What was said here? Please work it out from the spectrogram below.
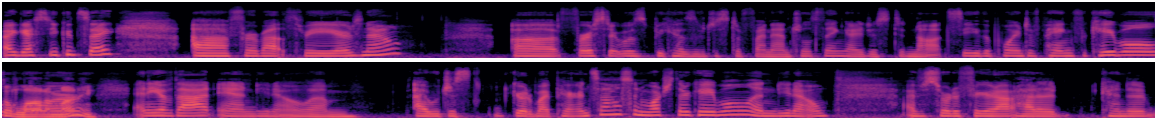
I guess you could say, uh, for about three years now. Uh, first, it was because of just a financial thing. I just did not see the point of paying for cable. It's a lot of money. Any of that, and you know, um, I would just go to my parents' house and watch their cable, and you know, I've sort of figured out how to kind of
